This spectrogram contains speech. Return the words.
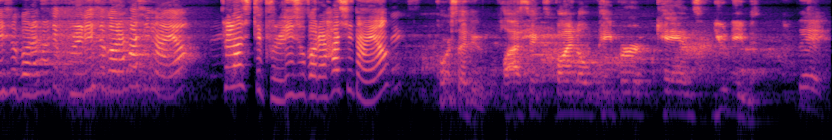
분리수거를 플라스틱 분리수거를 하시나요? 플라스틱 분리수거를 하시나요? Of course I do. Plastics, vinyl, paper, cans, you name it. 네,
